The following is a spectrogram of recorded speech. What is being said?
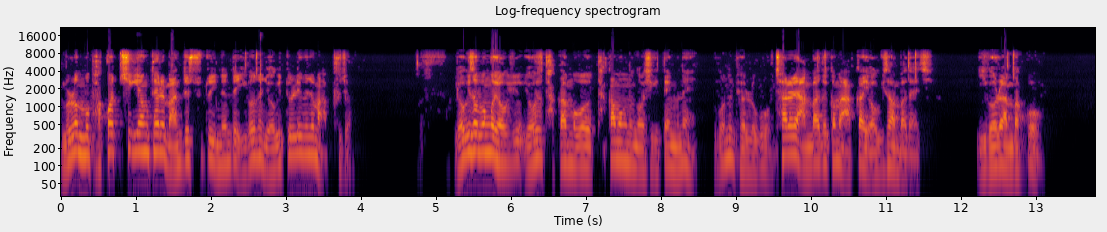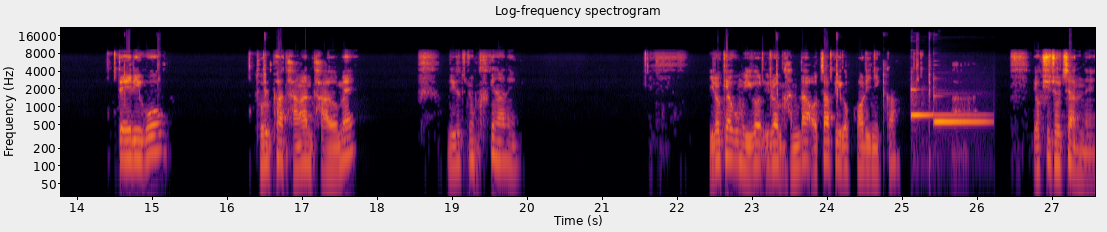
물론 뭐 바꿔치기 형태를 만들 수도 있는데, 이거는 여기 뚫리면 좀 아프죠. 여기서 본 거 여기, 여기서 닦아먹어, 닦아먹는 것이기 때문에, 이거는 별로고, 차라리 안 받을 거면 아까 여기서 안 받아야지. 이거를 안 받고, 때리고, 돌파 당한 다음에, 이것도 좀 크긴 하네. 이렇게 하고 뭐 이거 이런 간다? 어차피 이거 버리니까. 아, 역시 좋지 않네.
